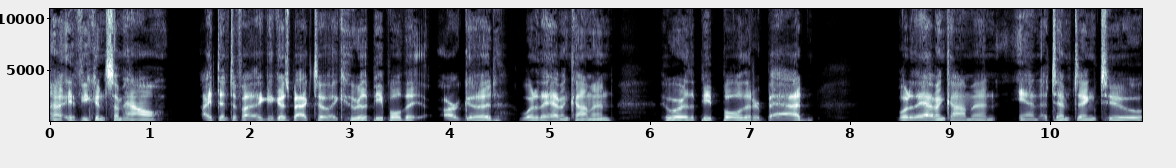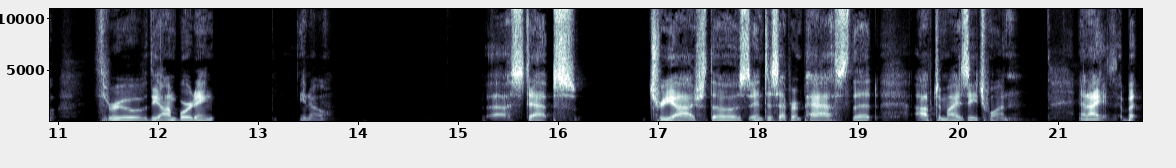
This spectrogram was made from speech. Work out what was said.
uh, if you can somehow identify, like it goes back to like who are the people that are good? What do they have in common? Who are the people that are bad? What do they have in common? And attempting to through the onboarding, you know, uh, steps triage those into separate paths that optimize each one. And I, but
